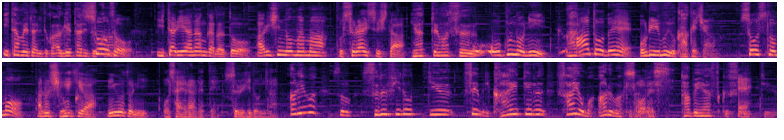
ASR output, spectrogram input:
炒めたりとか揚げたりとか。そうそうイタリアなんかだとアリシンのままこうスライスしたやってます。置くのに、はい、後でオリーブ油かけちゃう。そうするともうあの刺激が見事に抑えられてスルフィドになる。あれはそのスルフィドっていう成分に変えてる作用もあるわけそうです。食べやすくするっていう。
